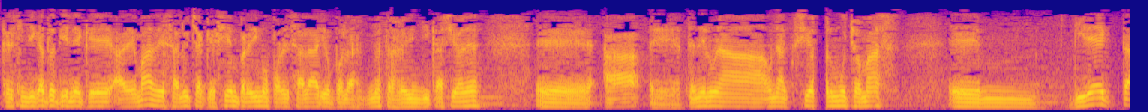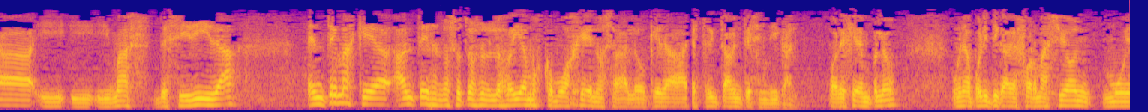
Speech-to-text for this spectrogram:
que, el sindicato tiene que, además de esa lucha que siempre dimos por el salario, por las, nuestras reivindicaciones, eh, a eh, tener una, una acción mucho más eh, directa y, y, y más decidida en temas que antes nosotros los veíamos como ajenos a lo que era estrictamente sindical. Por ejemplo, una política de formación muy,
